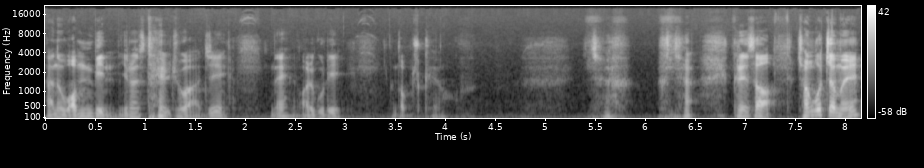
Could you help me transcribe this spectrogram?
나는 원빈 이런 스타일 좋아하지. 네, 얼굴이 넙죽해요. 자, 자, 그래서 전고점을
